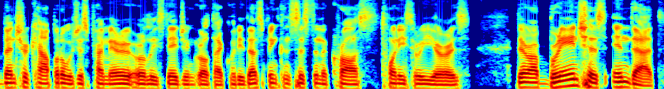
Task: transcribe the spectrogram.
venture capital, which is primarily early stage and growth equity. That's been consistent across 23 years. There are branches in that.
